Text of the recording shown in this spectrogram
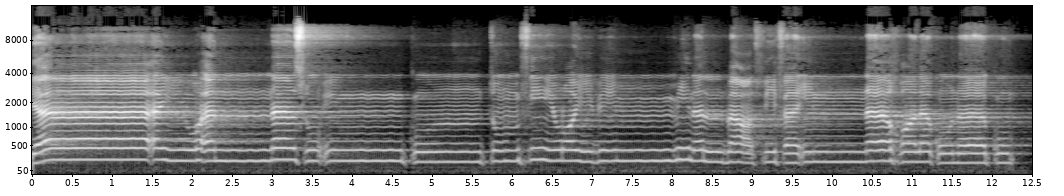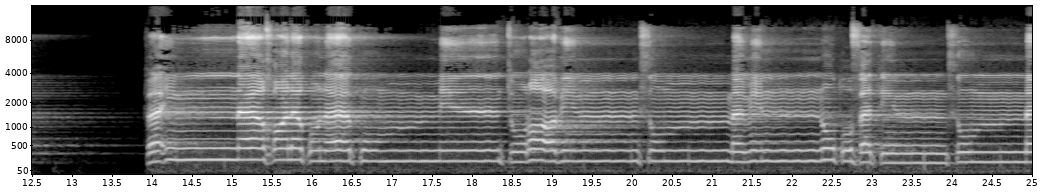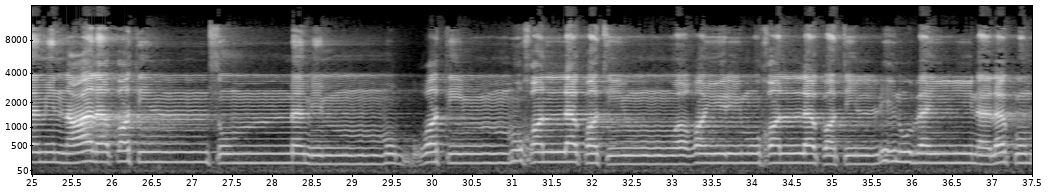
يا أيها الناس إن كنتم في ريب من البعث فإنا خلقناكم فانا خلقناكم من تراب ثم من نطفه ثم من علقه ثم من مضغه مخلقه وغير مخلقه لنبين لكم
